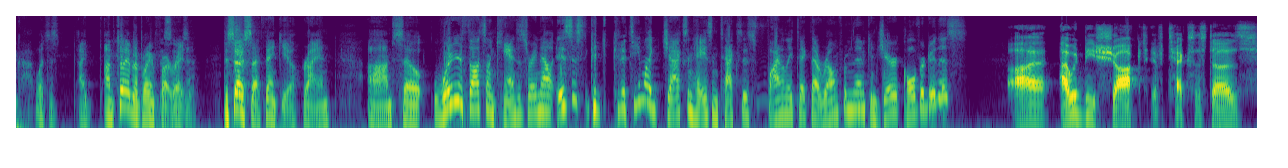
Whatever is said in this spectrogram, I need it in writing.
God, what's his? I I'm totally having a brain fart right now. De Sousa, thank you, Ryan. Um, so, what are your thoughts on Kansas right now? Is this could could a team like Jaxson Hayes in Texas finally take that realm from them? Can Jarrett Culver do this? I I would be shocked if Texas does.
